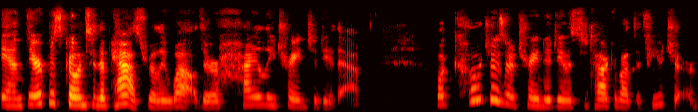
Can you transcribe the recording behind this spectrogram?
And therapists go into the past really well. They're highly trained to do that. What coaches are trained to do is to talk about the future.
